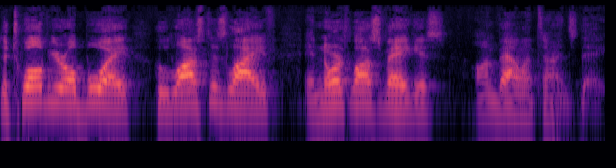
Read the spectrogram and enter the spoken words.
the 12 year old boy who lost his life in North Las Vegas on Valentine's Day.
